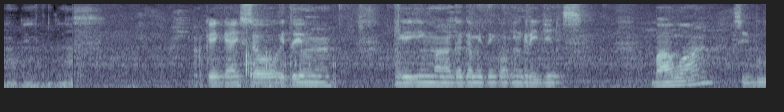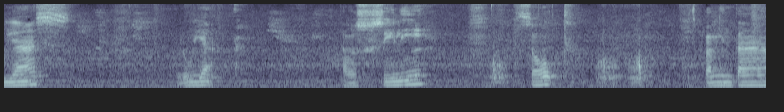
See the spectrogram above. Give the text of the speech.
Okay, ito na. Okay guys, so ito yung magiging mga gagamitin kong ingredients. Bawang, sibuyas, luya, tapos sili, salt, paminta,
